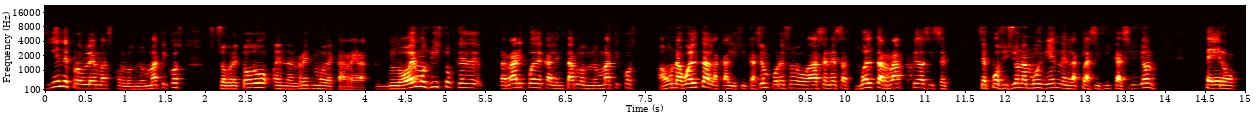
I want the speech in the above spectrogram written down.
tiene problemas con los neumáticos, sobre todo en el ritmo de carrera. Lo hemos visto que Ferrari puede calentar los neumáticos a una vuelta, la calificación, por eso hacen esas vueltas rápidas y se, se posicionan muy bien en la clasificación. Pero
